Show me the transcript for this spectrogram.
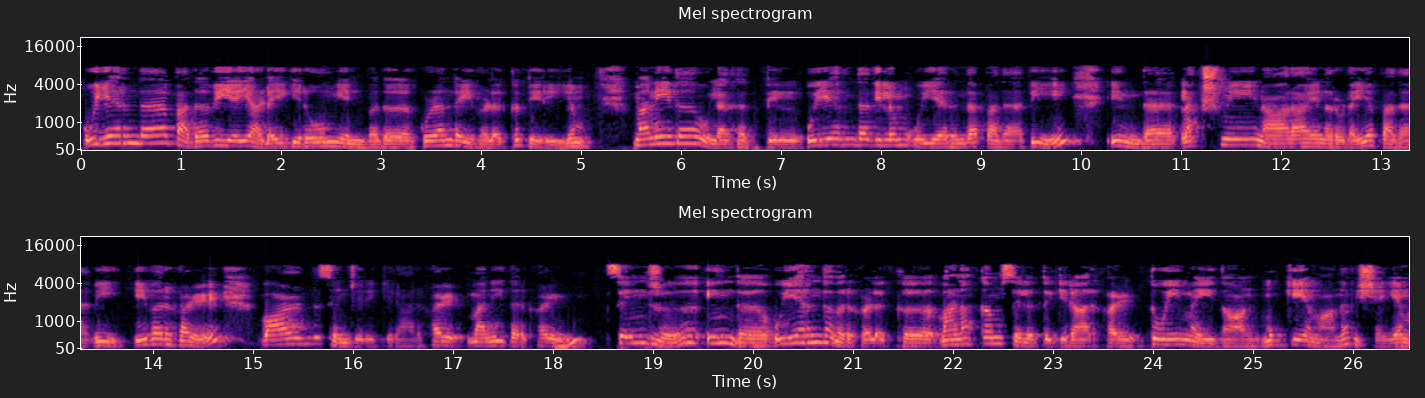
உயர்ந்த பதவியை அடைகிறோம் என்பது குழந்தைகளுக்கு தெரியும். மனித உலகத்தில் உயர்ந்ததிலும் உயர்ந்த பதவி இந்த லக்ஷ்மி நாராயணருடைய பதவி. இவர்கள் வாழ்ந்து சென்றிருக்கிறார்கள். மனித மனிதர்கள் சென்று இந்த உயர்ந்தவர்களுக்கு வணக்கம் செலுத்துகிறார்கள். தூய்மைதான் முக்கியமான விஷயம்.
